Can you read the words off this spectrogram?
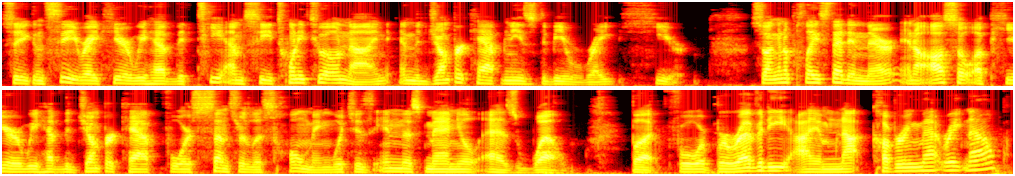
So you can see right here we have the TMC 2209 and the jumper cap needs to be right here. So I'm going to place that in there and also up here we have the jumper cap for sensorless homing which is in this manual as well. But for brevity I am not covering that right now.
